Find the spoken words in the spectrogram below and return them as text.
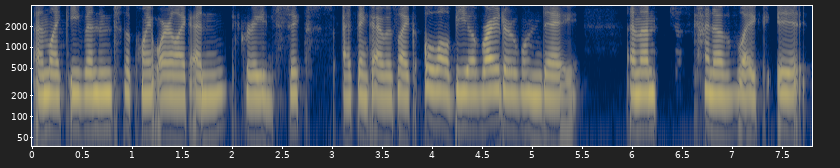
and like even to the point where like in grade six i think i was like oh i'll be a writer one day and then just kind of like it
